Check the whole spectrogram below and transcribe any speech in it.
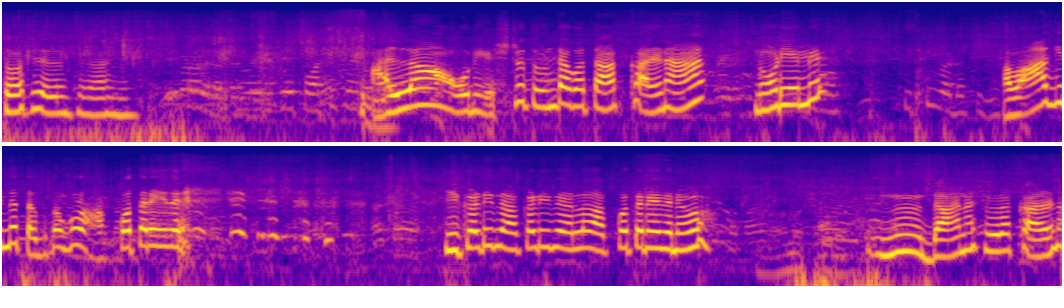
ತೋರಿಸಿ ಹಂಗೆ. ಅಲ್ಲ, ಅವ್ರು ಎಷ್ಟು ತುಂಡ ಗೊತ್ತಾ? ಕಾರಣ, ನೋಡಿ ಅಲ್ಲಿ ಅವಾಗಿಂದ ತೆಗ್ದು ಹಾಕ್ಕೋತಾನೆ ಇದೆ. ಈ ಕಡೆಯಿಂದ ಆ ಕಡೆಯಿಂದ ಎಲ್ಲ ಹಾಕ್ಕೋತಾನೆ ಇದ್ದೇನು ಹ್ಞೂ ದಾನ ಶೂರ ಕಾರಣ.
